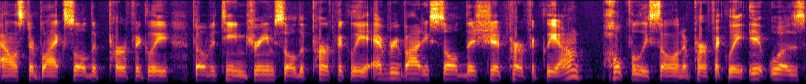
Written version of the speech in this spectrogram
Aleister Black sold it perfectly. Velveteen Dream sold it perfectly. Everybody sold this shit perfectly. I'm hopefully selling it perfectly. It was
